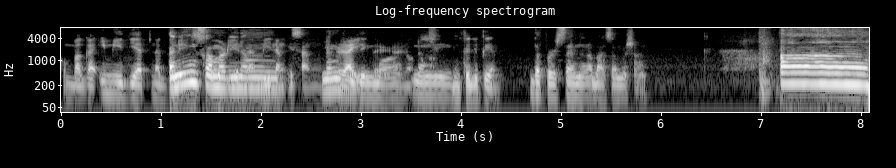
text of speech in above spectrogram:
kumbaga immediate na ano yung summary ng bilang isang ng writer mo ano, ng in Philippine the first time na nabasa mo siya? Ah uh,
